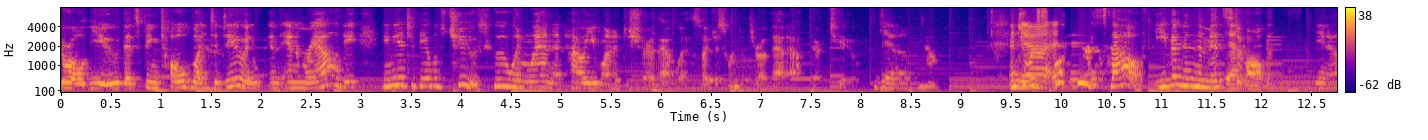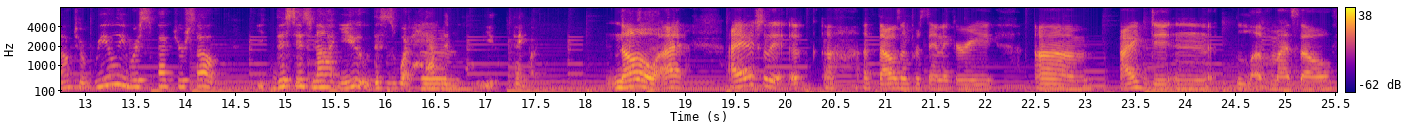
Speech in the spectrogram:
year old you that's being told what to do. And, and, and, in reality, you needed to be able to choose who and when and how you wanted to share that with. So I just wanted to throw that out there too. Yeah. You know? And to yeah, respect yourself, even in the midst yeah. of all this, you know, to really respect yourself. This is not you. This is what happened mm. to you. Anyway. No, I I actually a, a, a thousand percent agree. Um, I didn't love myself.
